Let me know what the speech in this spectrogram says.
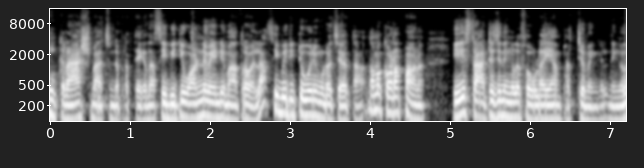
ഈ ക്രാഷ് ബാച്ചിന്റെ പ്രത്യേകത. സി ബി ടി വണ്ണിന് വേണ്ടി മാത്രമല്ല സി ബി ടി ടൂവിനും കൂടെ ചേർത്താണ്. നമുക്ക് ഉറപ്പാണ് ഈ സ്ട്രാറ്റജി നിങ്ങൾ ഫോളോ ചെയ്യാൻ പറ്റുമെങ്കിൽ നിങ്ങൾ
